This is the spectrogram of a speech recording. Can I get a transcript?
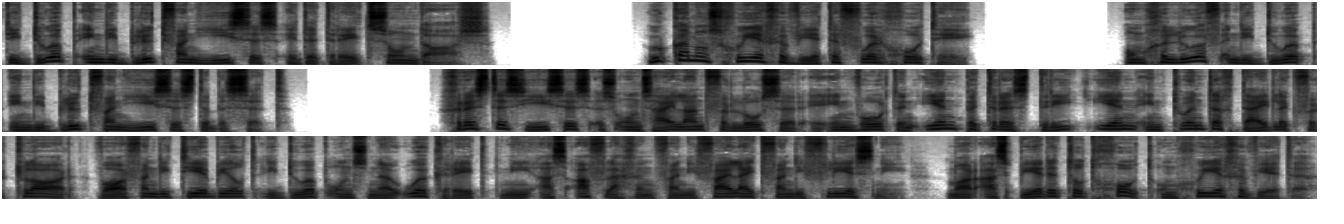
Die doop en die bloed van Jesus het dit red sondaars. Hoe kan ons goeie gewete voor God hê? Om geloof in die doop en die bloed van Jesus te besit. Christus Jesus is ons heiland verlosser en word in 1 Petrus 3:21 duidelik verklaar waarvan die teebeeld die doop ons nou ook red nie as aflegging van die vuilheid van die vlees nie, maar as bede tot God om goeie gewete.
